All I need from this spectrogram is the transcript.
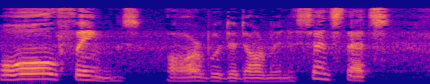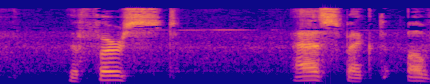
All things are Buddha Dharma. In a sense, that's the first aspect of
